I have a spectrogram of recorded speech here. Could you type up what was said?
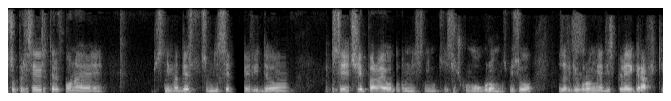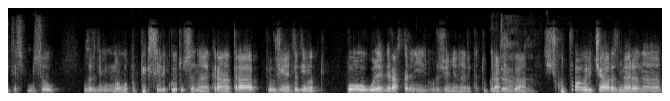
Супер се, телефона е снима 1080 видео, се, че прави огромни снимки, всичко му е огромно. В смисъл, заради огромния дисплей, графиките, в смисъл, заради многото пиксели, които са на екрана, трябва приложенията да имат по-големи растерни изображения, нали, като графика. Да, да. Всичко това увеличава размера на...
